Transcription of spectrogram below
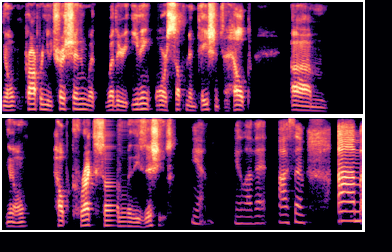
you know, proper nutrition with whether you're eating or supplementation to help, um, you know, help correct some of these issues. Yeah. I love it. Awesome. Um,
